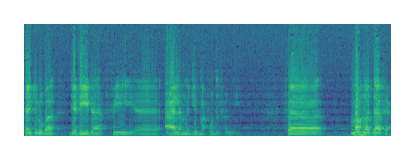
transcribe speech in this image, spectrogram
تجربة جديدة في آه، عالم نجيب محفوظ الفني. فما هو الدافع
